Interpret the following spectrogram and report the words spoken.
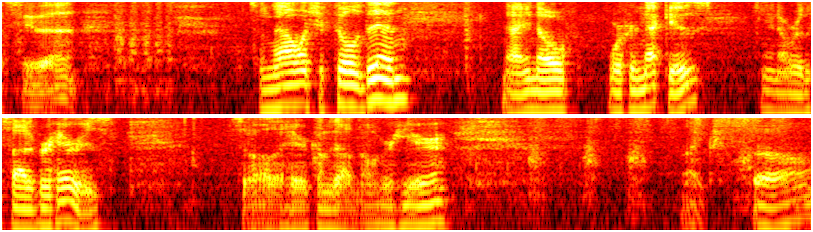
see that? So now once you fill it in, now you know where her neck is, you know where the side of her hair is. So all the hair comes out over here, like so.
